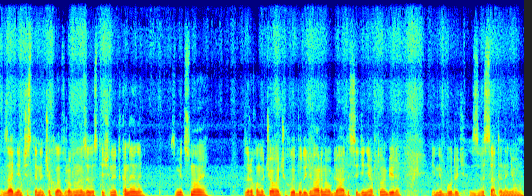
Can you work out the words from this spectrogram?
Задня частина чохла зроблена з еластичної тканини, з міцної, за рахунок чого чохли будуть гарно облягати сидіння автомобіля і не будуть звисати на ньому.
